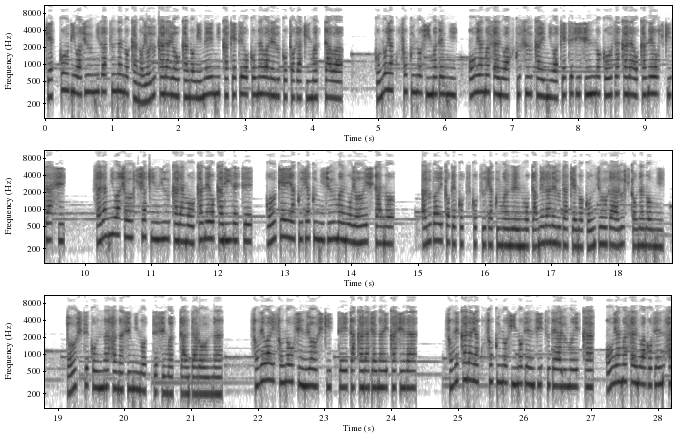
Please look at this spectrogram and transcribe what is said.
結婚日は12月7日の夜から8日の未明にかけて行われることが決まったわ。この約束の日までに、大山さんは複数回に分けて自身の口座からお金を引き出し、さらには消費者金融からもお金を借り入れて、合計約120万を用意したの。アルバイトでコツコツ100万円も貯められるだけの根性がある人なのに、どうしてこんな話に乗ってしまったんだろうな。それは磯野を信用しきっていたからじゃないかしら。それから約束の日の前日である6日、大山さんは午前8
